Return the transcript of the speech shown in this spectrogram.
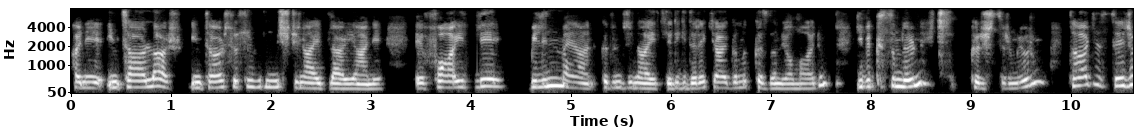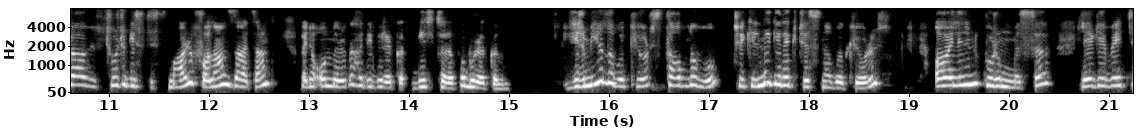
Hani intiharlar, intihar sözü bilinmiş cinayetler yani e, faili bilinmeyen kadın cinayetleri giderek yaygınlık kazanıyor malum gibi kısımlarını hiç karıştırmıyorum. Taciz, tecavüz, çocuk istismarı falan zaten hani onları da hadi bir, bir tarafa bırakalım. 20 yıla bakıyoruz, tablo bu. Çekilme gerekçesine bakıyoruz. Ailenin korunması, LGBT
